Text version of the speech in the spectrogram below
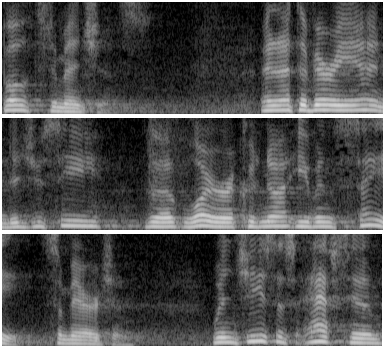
both dimensions. And at the very end, did you see the lawyer could not even say Samaritan? When Jesus asked him,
